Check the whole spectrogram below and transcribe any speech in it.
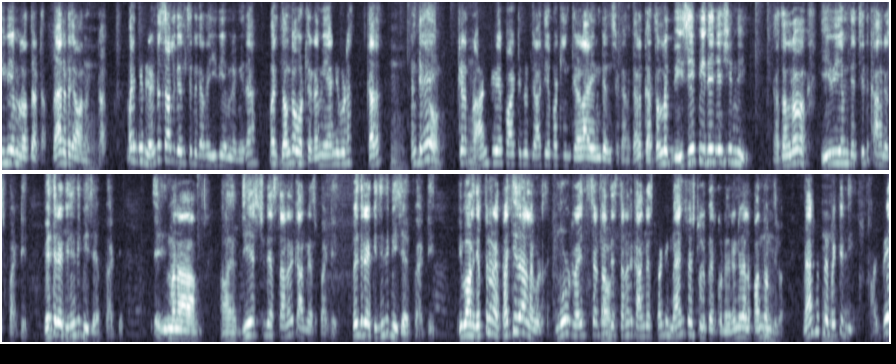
ఈవీఎం వద్దట బ్యాలెట్ కావాలంటున్నారు. మరి మీరు రెండు సార్లు గెలిచింది కదా ఈవీఎంల మీద? మరి దొంగ ఓట్లేనా మీ అన్ని కూడా? కదా. అంటే. ఇక్కడ ప్రాంతీయ పార్టీలు జాతీయ పార్టీలు తేడా ఏం శ్రీకాంత్ గారు గతంలో బీజేపీ ఇదే చేసింది. గతంలో ఈవీఎం తెచ్చింది కాంగ్రెస్ పార్టీ వ్యతిరేకించింది బీజేపీ పార్టీ. మన జిఎస్టీ తెస్తానది కాంగ్రెస్ పార్టీ వ్యతిరేకించింది బీజేపీ పార్టీ. ఇవాళ చెప్తున్నా ప్రతి దానిలో కూడా మూడు రైతు చట్టాలు. తెస్తానని కాంగ్రెస్ పార్టీ మేనిఫెస్టోలో పేర్కొన్నది రెండు వేల పంతొమ్మిదిలో. మేనిఫెస్టోలో పెట్టింది. అవే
